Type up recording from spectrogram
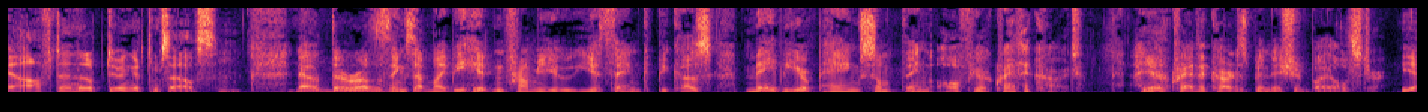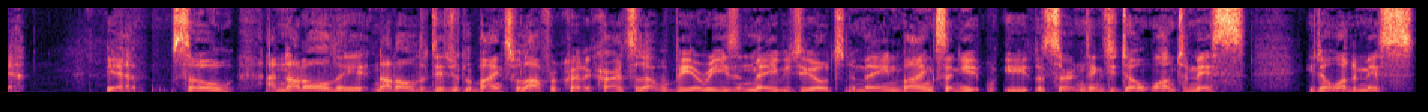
often end up doing it themselves. Now, there are other things that might be hidden from you, you think, because maybe you're paying something off your credit card, and Yeah. your credit card has been issued by Ulster. Yeah. Yeah. So, and not all the not all the digital banks will offer credit cards, so that would be a reason maybe to go to the main banks. And you, you, there's certain things you don't want to miss. You don't want to miss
